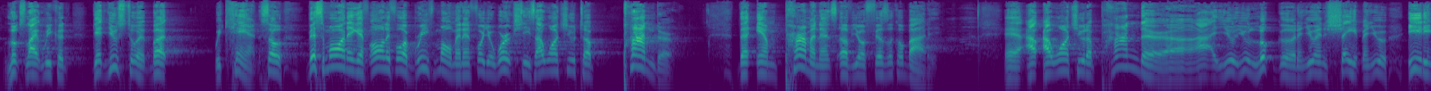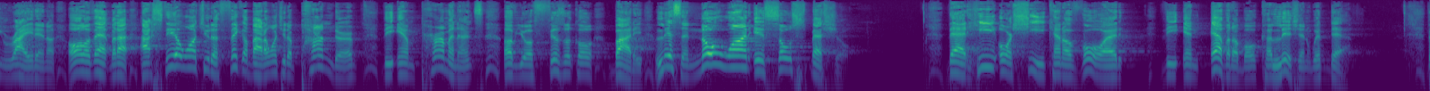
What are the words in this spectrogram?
Looks like we could get used to it, but we can't. So this morning, if only for a brief moment, and for your worksheets, I want you to ponder the impermanence of your physical body. Yeah, I, I, want you to ponder. Uh, I, you, you look good and you're in shape and you're eating right and uh, all of that. But I, I still want you to think about, I want you to ponder the impermanence of your physical body. Listen, no one is so special that he or she can avoid the inevitable collision with death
